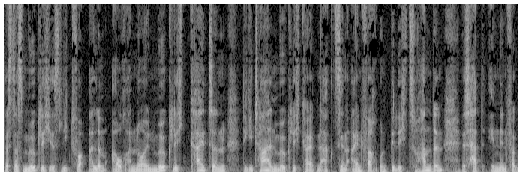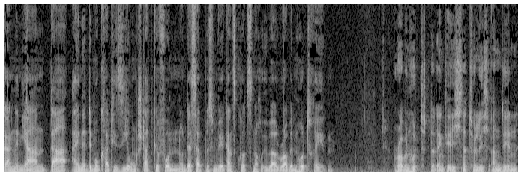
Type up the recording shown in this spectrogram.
Dass das möglich ist, liegt vor allem auch an neuen Möglichkeiten, digitalen Möglichkeiten, Aktien einfach und billig zu handeln. Es hat in den vergangenen Jahren da eine Demokratisierung stattgefunden und deshalb müssen wir ganz kurz noch über Robin Hood reden. Robin Hood, da denke ich natürlich an den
